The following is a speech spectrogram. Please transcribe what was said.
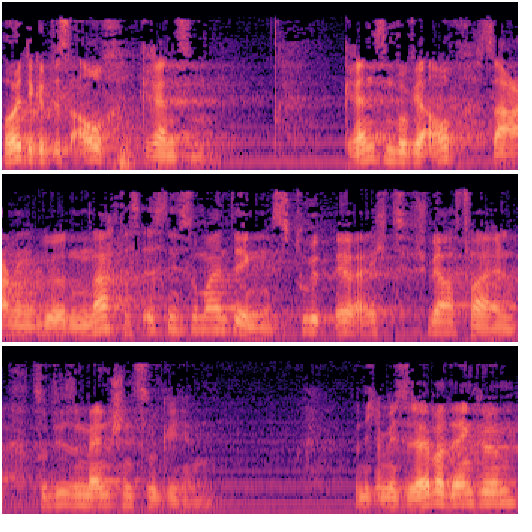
Heute gibt es auch Grenzen. Grenzen, wo wir auch sagen würden, na, das ist nicht so mein Ding. Es tut mir echt schwer fallen, zu diesen Menschen zu gehen. Wenn ich an mich selber denke,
